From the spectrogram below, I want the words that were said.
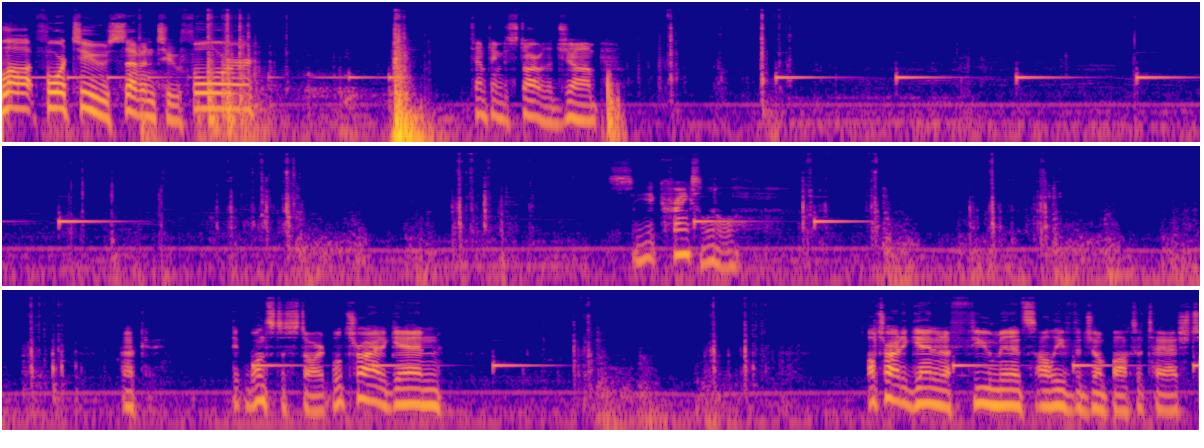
lot 42724. Attempting to start with a jump. See, it cranks a little. Okay. It wants to start. We'll try it again. I'll try it again in a few minutes. I'll leave the jump box attached.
